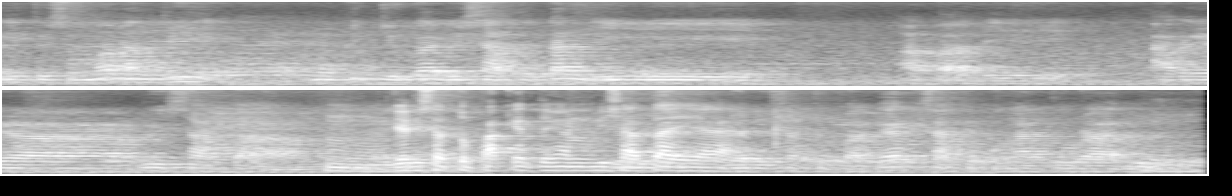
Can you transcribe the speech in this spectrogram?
itu semua nanti mungkin juga disatukan di apa di area wisata Hmm, jadi satu paket dengan wisata Jadi, ya. dari satu paket satu pengaturan di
